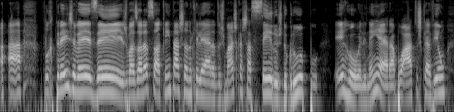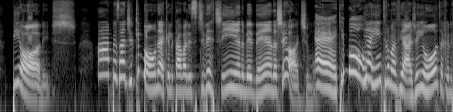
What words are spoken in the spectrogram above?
Por três vezes. Mas olha só, quem tá achando que ele era dos mais cachaceiros do grupo, errou. Ele nem era. Há boatos que haviam piores. Ah, apesar de que bom, né? Que ele tava ali se divertindo, bebendo, achei ótimo. É, que bom. E aí, entre uma viagem e outra, que ele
